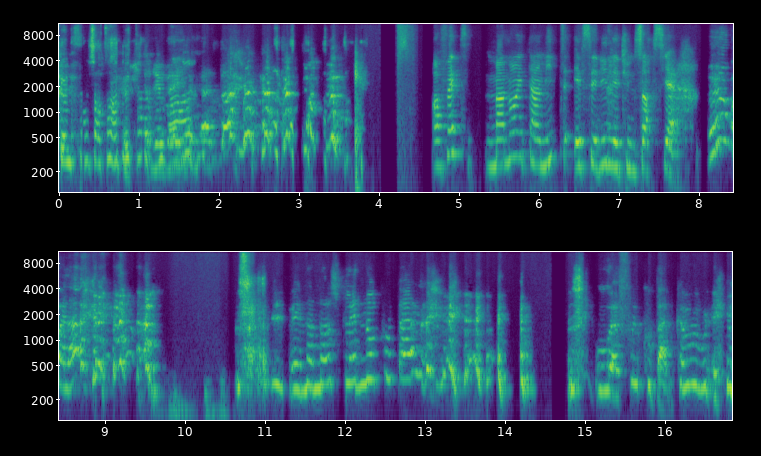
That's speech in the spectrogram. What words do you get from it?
comme ça, j'entends un peu ta En fait, maman est un mythe et Céline est une sorcière. voilà. Mais maintenant, je plaide non coupable. Ou à full coupable, comme vous voulez.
